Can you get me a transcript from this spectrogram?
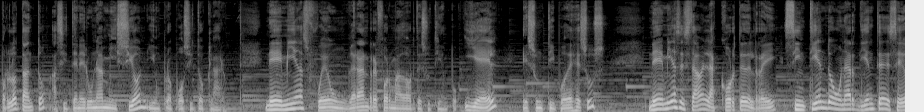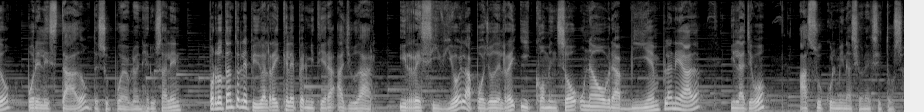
por lo tanto, así tener una misión y un propósito claro. Nehemías fue un gran reformador de su tiempo y él es un tipo de Jesús. Nehemías estaba en la corte del rey sintiendo un ardiente deseo por el estado de su pueblo en Jerusalén. Por lo tanto, le pidió al rey que le permitiera ayudar y recibió el apoyo del rey y comenzó una obra bien planeada y la llevó a su culminación exitosa.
